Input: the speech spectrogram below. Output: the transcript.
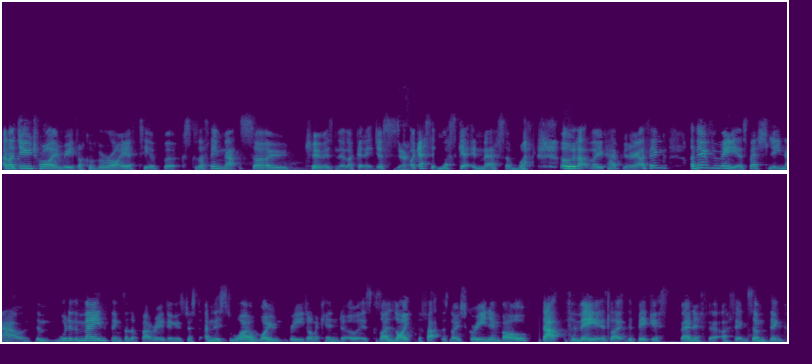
And I do try and read like a variety of books because I think that's so true, isn't it? Like and it just yeah. I guess it must get in there somewhere, all that vocabulary. I think I think for me, especially now, the, one of the main things I love about reading is just and this is why I won't read on a Kindle, is because I like the fact there's no screen involved. That for me is like the biggest benefit, I think. Something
